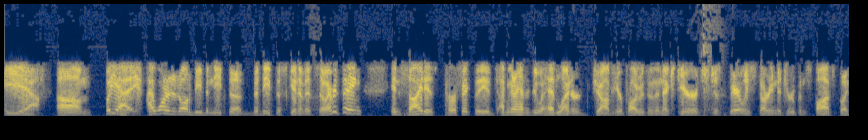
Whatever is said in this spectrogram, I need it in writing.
Yeah. Um, but yeah, I wanted it all to be beneath the beneath the skin of it. So everything inside is perfect. The I'm gonna have to do a headliner job here probably within the next year. It's just barely starting to droop in spots, but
